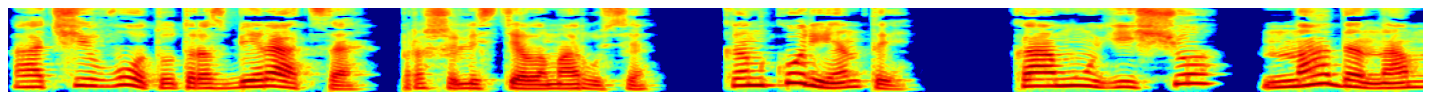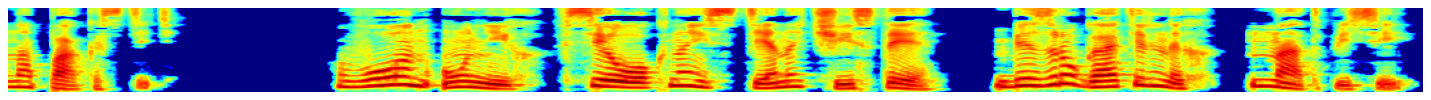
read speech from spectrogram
«А чего тут разбираться?» – прошелестела Маруся. «Конкуренты. Кому еще надо нам напакостить?» «Вон у них все окна и стены чистые, без ругательных надписей».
